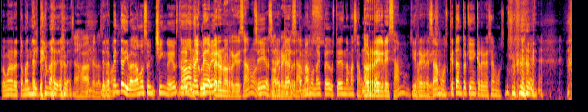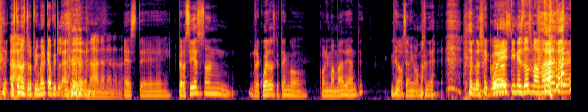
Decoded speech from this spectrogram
Pero bueno, retomando el tema de las... Ajá, de las de repente divagamos un chingo, ¿eh? Ustedes No, no hay pedo, pero nos regresamos. Sí, o sea, nos ahorita regresamos. retomamos, no hay pedo. Ustedes nada más aguanten. Nos regresamos. Y nos regresamos. ¿Qué tanto quieren que regresemos? este Ah. es nuestro primer capítulo. Sí, No, no, no, no. no. Este, pero sí, esos son recuerdos que tengo con mi mamá de antes. O sea, mi mamá. Los recuerdos... Güey, tienes dos mamás, güey.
